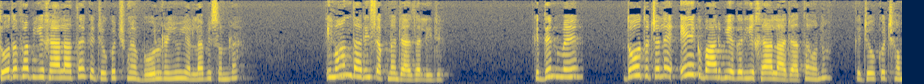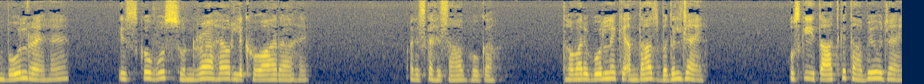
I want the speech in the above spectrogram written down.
دو دفعہ بھی یہ خیال آتا ہے کہ جو کچھ میں بول رہی ہوں یہ اللہ بھی سن رہا ہے۔ ایمانداری سے اپنا جائزہ لیجیے کہ دن میں دو تو چلے، ایک بار بھی اگر یہ خیال آ جاتا ہو نا کہ جو کچھ ہم بول رہے ہیں، اس کو وہ سن رہا ہے اور لکھوا رہا ہے۔ اور اس کا حساب ہوگا۔ تو ہمارے بولنے کے انداز بدل جائیں۔ اس کی اطاعت کے تابع ہو جائیں۔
